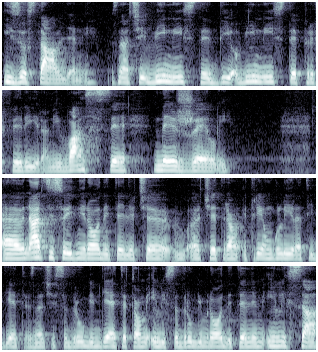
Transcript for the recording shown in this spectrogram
izostavljeni. Znači, vi niste dio, vi niste preferirani, vas se ne želi. E, narcisoidni roditelj će, će triangulirati dijete, znači sa drugim djetetom ili sa drugim roditeljem ili sa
